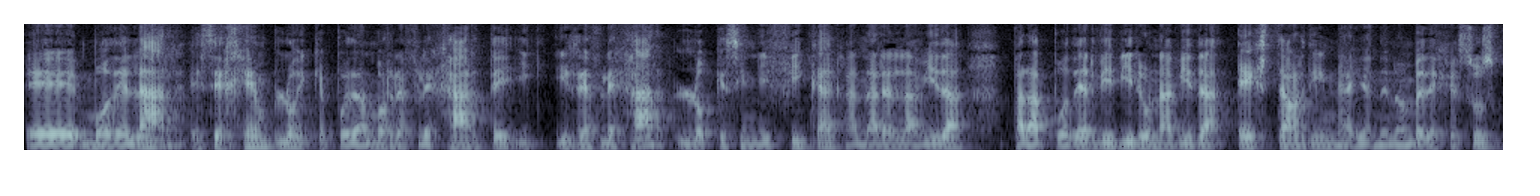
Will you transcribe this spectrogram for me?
eh, modelar ese ejemplo y que podamos reflejarte y, y reflejar lo que significa ganar en la vida para poder vivir una vida extraordinaria. En el nombre de Jesús,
